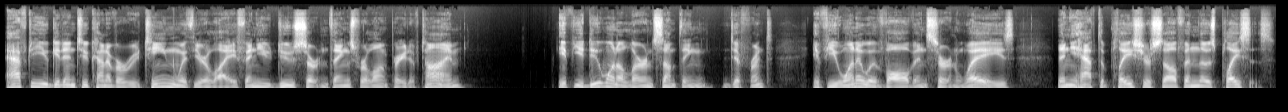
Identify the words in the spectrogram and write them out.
after you get into kind of a routine with your life and you do certain things for a long period of time, if you do want to learn something different, if you want to evolve in certain ways, then you have to place yourself in those places,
